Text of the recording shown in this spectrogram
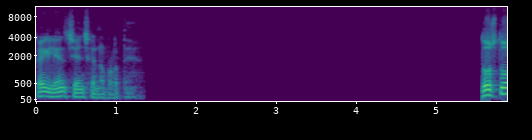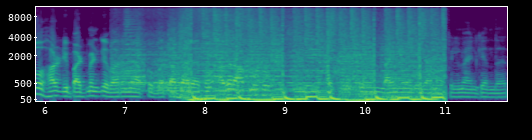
कई लेंस चेंज करना पड़ते हैं। दोस्तों, हर डिपार्टमेंट के बारे में आपको बताता रहता हूँ। अगर आप लोगों लाइन में जाना फ़िल्म लाइन के अंदर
